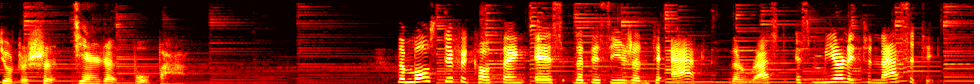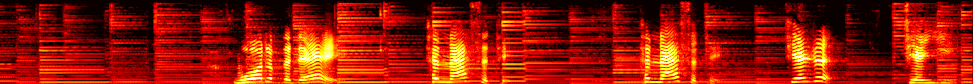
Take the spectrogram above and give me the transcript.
就只是坚韧不拔。 The most difficult thing is the decision to act. The rest is merely tenacity. Word of the day tenacity. Tenacity. 坚韧、坚毅。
